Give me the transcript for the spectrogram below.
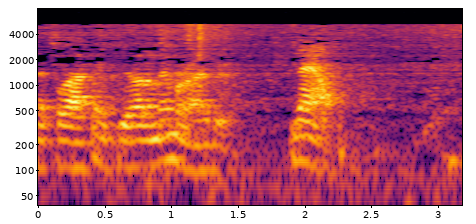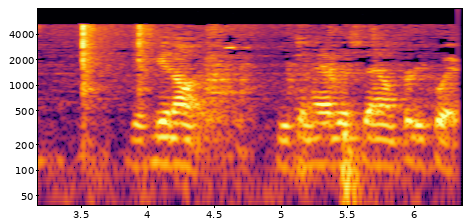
That's why I think you ought to memorize it. now. Just get on it. You can have this down pretty quick.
